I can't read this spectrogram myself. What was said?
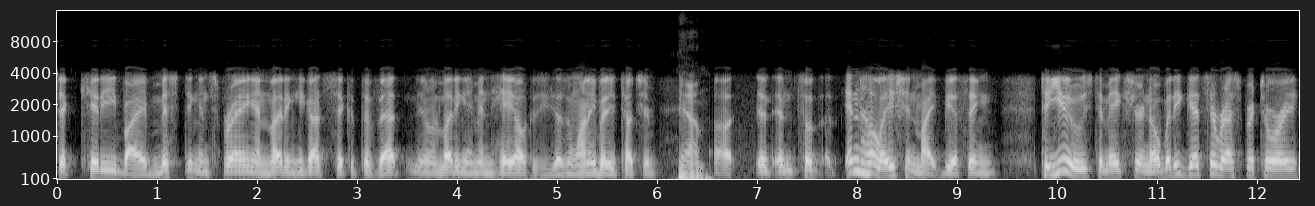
sick kitty by misting and spraying and letting. He got sick at the vet, you know, letting him inhale because he doesn't want anybody to touch him. Yeah. Uh, and, and so inhalation might be a thing to use to make sure nobody gets a respiratory,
